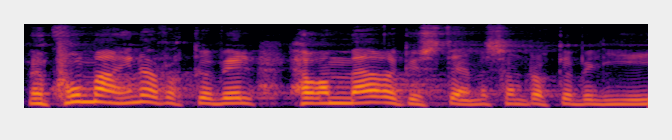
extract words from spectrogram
Men hvor mange av dere vil høre mer av Guds stemme som dere vil gi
